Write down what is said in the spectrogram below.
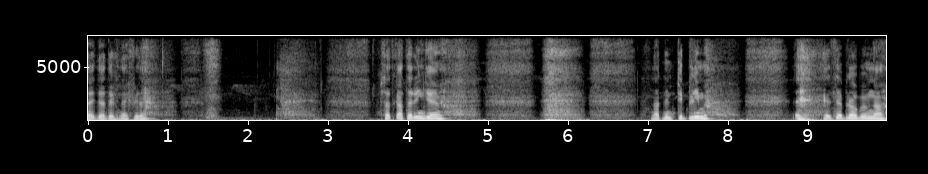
Zejdę dych na chwilę. Przed cateringiem na tym tiplim zebrałbym na,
